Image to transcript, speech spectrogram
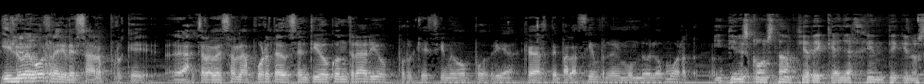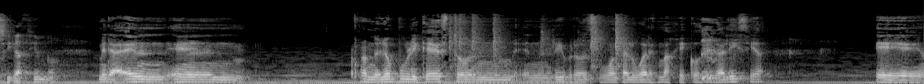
Y luego regresar, porque atravesar la puerta en sentido contrario, porque si no podrías quedarte para siempre en el mundo de los muertos. ¿Y tienes constancia de que haya gente que lo siga haciendo? Mira, en, cuando yo publiqué esto en, el libro de 50 lugares mágicos de Galicia, eh,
